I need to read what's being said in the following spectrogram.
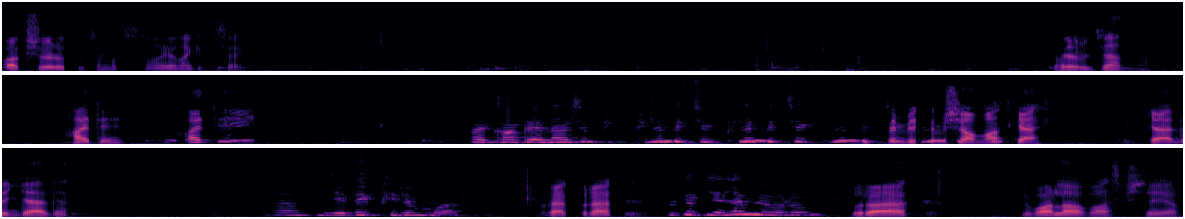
Bak şöyle tutuna tutuna yana gitsek. Görebilecek misin? Hadi. Hadi. Ay kanka enerjim pi- pilim bitecek, pilim bitecek, pilim bitecek. Bitsin pilim bir şey olmaz. Gel. Geldin geldin. Ha, yedek pilim var. Bırak bırak. Kanka gelemiyorum. Bırak. Yuvarlığa bas bir şey yap.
